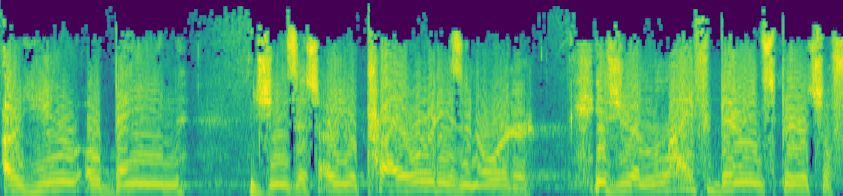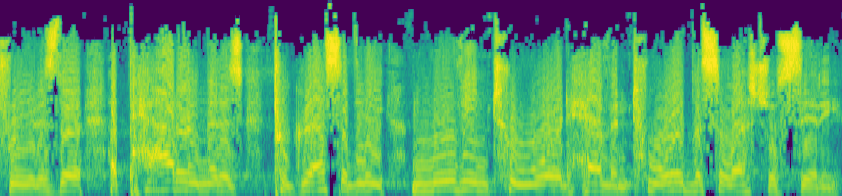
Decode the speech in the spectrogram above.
Are you obeying Jesus? Are your priorities in order? Is your life bearing spiritual fruit? Is there a pattern that is progressively moving toward heaven, toward the celestial city?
